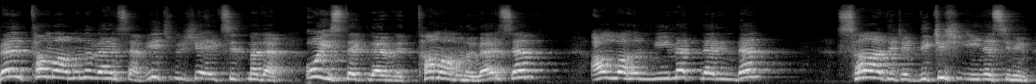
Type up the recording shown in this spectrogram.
ben tamamını versem, hiçbir şey eksiltmeden o isteklerini tamamını versem, Allah'ın nimetlerinden sadece dikiş iğnesinin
